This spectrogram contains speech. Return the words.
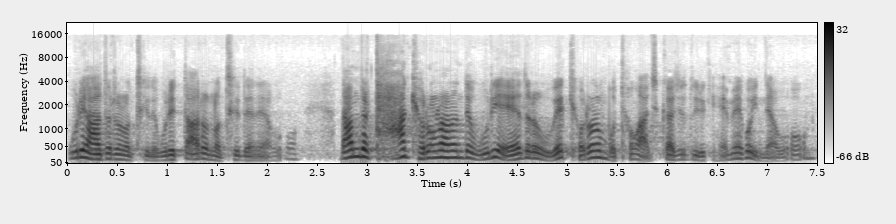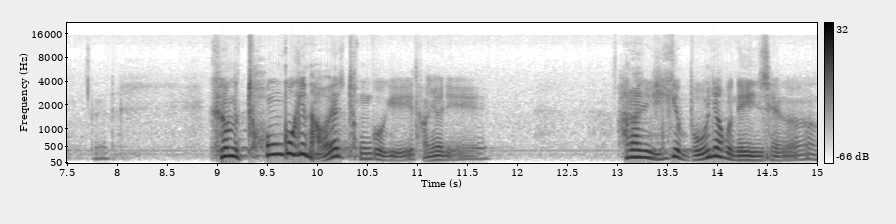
우리 아들은 어떻게 돼? 우리 딸은 어떻게 되냐고. 남들 다 결혼하는데 우리 애들은 왜 결혼을 못하고 아직까지도 이렇게 헤매고 있냐고. 그러면 통곡이 나와야지 통곡이 당연히. 하나님 이게 뭐냐고 내 인생은.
